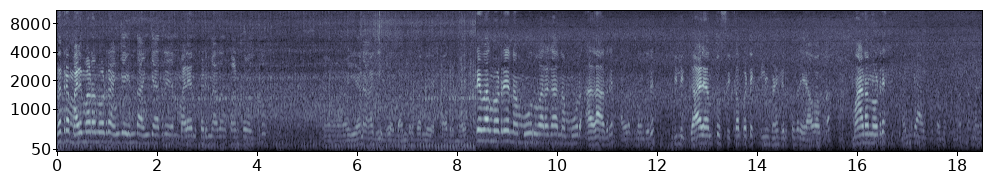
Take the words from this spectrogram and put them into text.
ಸ್ನೇಹಿತರೆ ಮಳೆ ಮಾಡೋ ನೋಡ್ರಿ, ಹಂಗೆ ಹಿಂದೆ ಹಂಗೆ ಆದ್ರೆ ಏನು ಮಳೆ ಏನು ಕಡಿಮೆ ಆದಂಗೆ ಕಾಣಿಸೋಲ್ತ್ರಿ ಏನೇ ಆಗಲಿ ಬಂದ್ರೆ ಬರಲಿ, ಎಷ್ಟಾದ್ರೂ ಮಳೆ. ಇವಾಗ ನೋಡ್ರಿ ನಮ್ಮ ಊರ್ ಹೊರಗ ನಮ್ಮ ಊರು ಹಳ್ಳ ಆದ್ರಿ ಹಳ್ಳಕ್ಕೆ ಬಂದ್ರಿ ಇಲ್ಲಿ ಗಾಳಿ ಅಂತೂ ಸಿಕ್ಕಾಪಟ್ಟೆ ಕ್ಲೀನ್ ಆಗಿರ್ತಂದ್ರೆ ಯಾವಾಗ ಮಾಡ ನೋಡ್ರಿ, ಹಂಗೆ ಆಗ್ಬಿಟ್ಟು ಮತ್ತೆ ಮಳೆ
